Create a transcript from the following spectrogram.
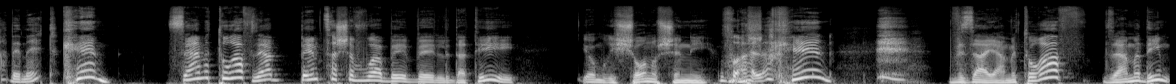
אה, באמת? כן, זה היה מטורף, זה היה באמצע השבוע, ב- ב- לדעתי יום ראשון או שני. וואלה. כן. וזה היה מטורף, זה היה מדהים.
